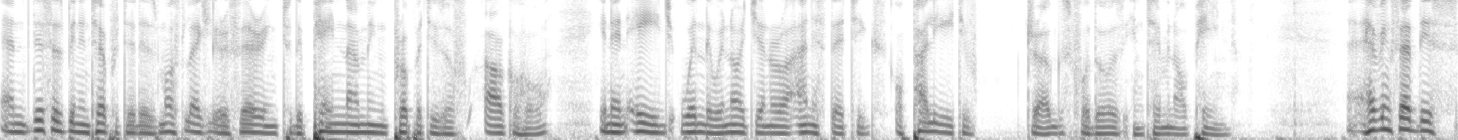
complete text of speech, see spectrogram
and this has been interpreted as most likely referring to the pain numbing properties of alcohol in an age when there were no general anesthetics or palliative drugs for those in terminal pain. Uh, having said this,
